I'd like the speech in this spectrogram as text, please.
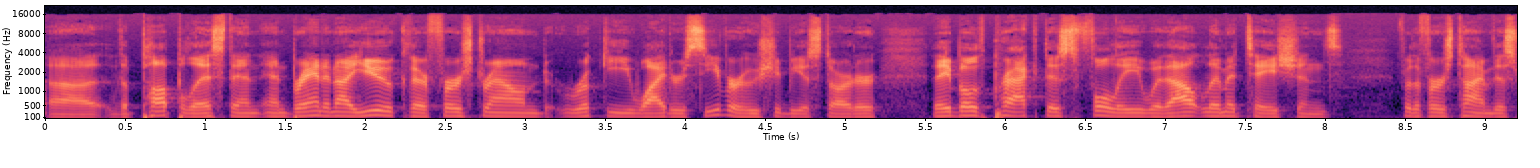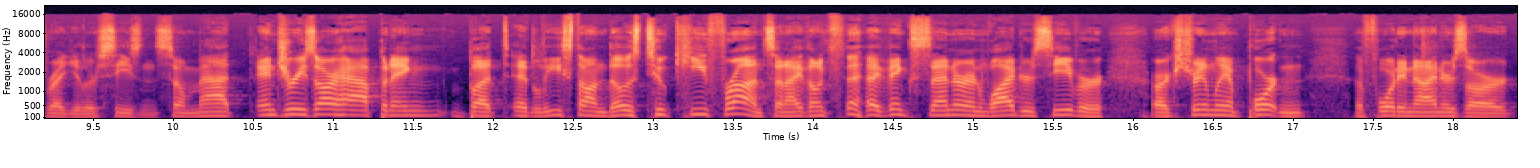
uh, the pup list, and, and Brandon Aiyuk, their first round rookie wide receiver who should be a starter, they both practiced fully without limitations for the first time this regular season. So Matt, injuries are happening, but at least on those two key fronts, and I think I think center and wide receiver are extremely important. The 49ers are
